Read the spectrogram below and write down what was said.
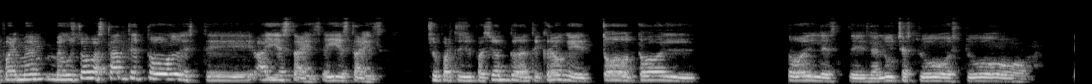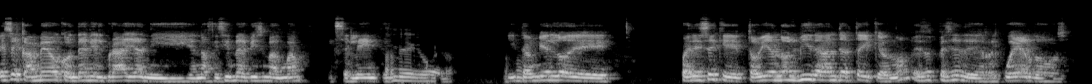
me, me, gustó bastante todo este ahí Styles, ahí Styles. Su participación durante creo que todo, todo el todo el este la lucha estuvo, estuvo ese cameo con Daniel Bryan y en la oficina de Vince McMahon, excelente. También bueno. Y también lo de parece que todavía no olvida Undertaker, ¿no? Esa especie de recuerdos,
